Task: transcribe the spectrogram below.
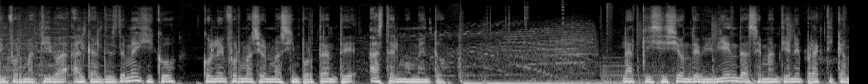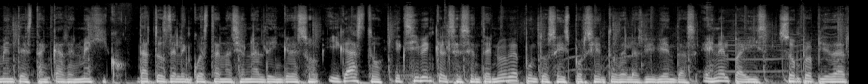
informativa Alcaldes de México con la información más importante hasta el momento. La adquisición de viviendas se mantiene prácticamente estancada en México. Datos de la encuesta nacional de ingreso y gasto exhiben que el 69.6% de las viviendas en el país son propiedad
